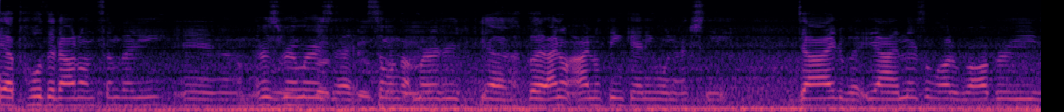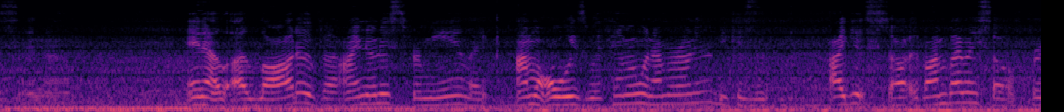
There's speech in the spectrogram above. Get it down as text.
Yeah, pulled it out on somebody, and um, there's rumors that someone got murdered. Yeah, but I don't I don't think anyone actually died. But yeah, and there's a lot of robberies, and um, And a, a lot of, uh, I noticed for me, like, I'm always with him when I'm around here because I get stopped, if I'm by myself for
